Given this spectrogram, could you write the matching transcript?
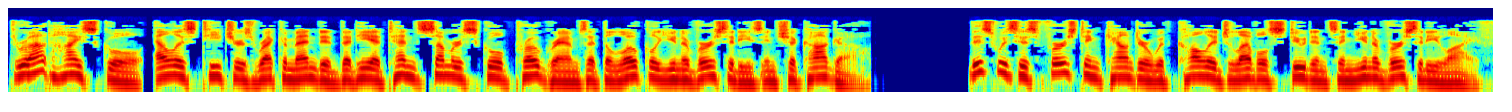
Throughout high school, Ellis teachers recommended that he attend summer school programs at the local universities in Chicago. This was his first encounter with college-level students and university life.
